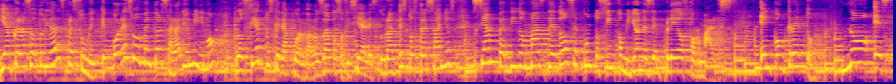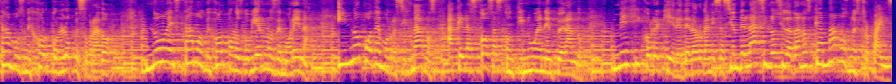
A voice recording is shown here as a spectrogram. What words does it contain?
Y aunque las autoridades presumen que por eso aumentó el salario mínimo, lo cierto es que de acuerdo a los datos oficiales, durante estos tres años se han perdido más de 12.5 millones de empleos formales. En concreto, no estamos mejor con López Obrador, no estamos mejor con los gobiernos de Morena y no podemos resignarnos a que las cosas continúen empeorando. México requiere de la organización de las y los ciudadanos que amamos nuestro país.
